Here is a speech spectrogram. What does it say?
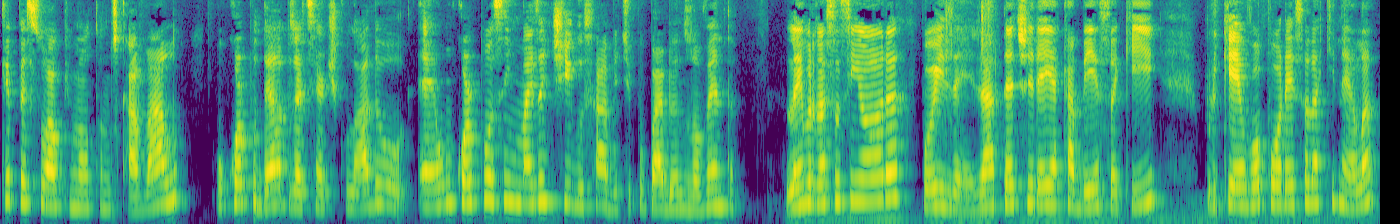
Que é pessoal que monta nos cavalos. O corpo dela, apesar de ser articulado, é um corpo assim mais antigo, sabe? Tipo Barbie anos 90. Lembra dessa senhora? Pois é, já até tirei a cabeça aqui, porque eu vou pôr essa daqui nela.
